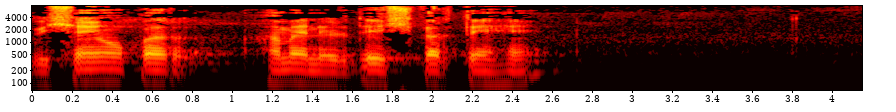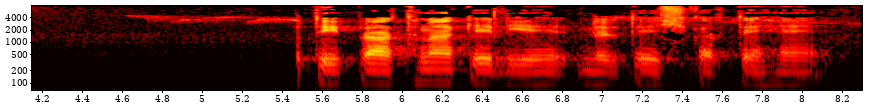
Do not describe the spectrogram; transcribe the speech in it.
विषयों पर हमें निर्देश करते हैं स्तुति प्रार्थना के लिए निर्देश करते हैं,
